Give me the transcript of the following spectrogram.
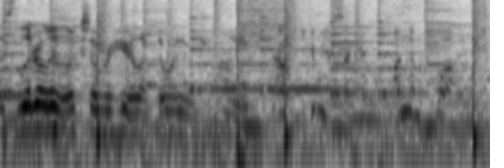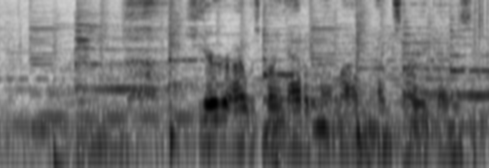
this literally looks over here like the one you're trying. Now, if you give me a second, I'm gonna fly. Here I was going out of my mind. I'm sorry, guys.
